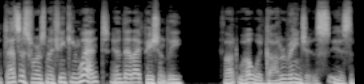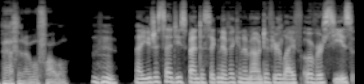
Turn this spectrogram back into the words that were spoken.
But that's as far as my thinking went. And then I patiently thought, well, what God arranges is the path that I will follow. Mm-hmm. Now, you just said you spent a significant amount of your life overseas.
